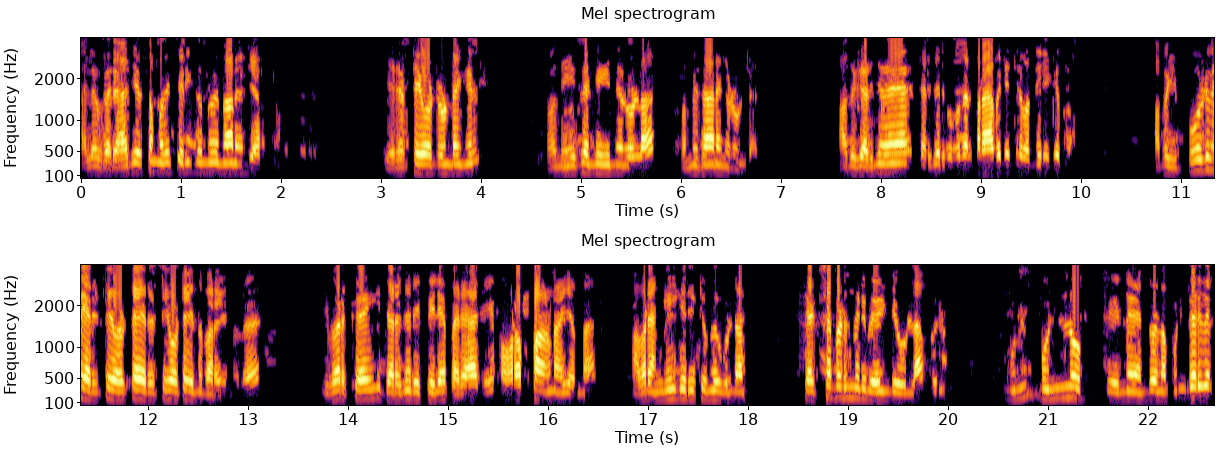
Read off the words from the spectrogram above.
അല്ല പരാജയം സമ്മതിച്ചിരിക്കുന്നു എന്നാണ് എന്റെ അർത്ഥം. ഇരട്ടയോട്ടുണ്ടെങ്കിൽ അത് നീക്കം ചെയ്യുന്നതിനുള്ള സംവിധാനങ്ങളുണ്ട്. അത് കഴിഞ്ഞ തെരഞ്ഞെടുപ്പ് മുതൽ പ്രാബല്യത്തിൽ വന്നിരിക്കുന്നു. അപ്പൊ ഇപ്പോഴും ഇരട്ടയോട്ടെ ഇരട്ടയോട്ടെ എന്ന് പറയുന്നത് ഇവർക്ക് ഈ തെരഞ്ഞെടുപ്പിലെ പരാജയം ഉറപ്പാണ് എന്ന് അവർ അംഗീകരിക്കുന്നത് കൊണ്ട് രക്ഷപ്പെടുന്നതിന് വേണ്ടിയുള്ള ഒരു മുൻ മുന്നോ പിന്നെ എന്തോ മുൻകരുതൽ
